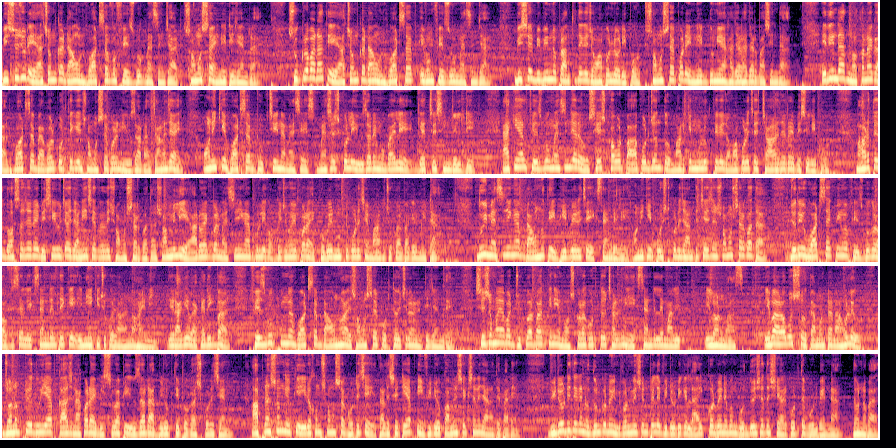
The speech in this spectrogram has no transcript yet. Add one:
বিশ্বজুড়ে আচমকা down WhatsApp ও ফেসবুক মেসেঞ্জার। সমস্যায় নেটিজেনরা। শুক্রবার রাতে আচমকা ডাউন হোয়াটসঅ্যাপ এবং ফেসবুক মেসেঞ্জার বিশ্বের বিভিন্ন প্রান্ত থেকে জমা পড়ল রিপোর্ট সমস্যায় পড়ে নেট দুনিয়া হাজার হাজার বাসিন্দা। এদিন রাত নটা নাগাদ হোয়াটসঅ্যাপ ব্যবহার করতে গিয়ে সমস্যায় পড়েন ইউজাররা জানা যায়, অনেকে হোয়াটসঅ্যাপ ঢুকছেই না মেসেজ মেসেজ করলে ইউজারের মোবাইলে গেছে সিঙ্গেল টিক একই হাল ফেসবুক মেসেঞ্জারেও শেষ খবর পাওয়া পর্যন্ত মার্কিন মুলুক থেকে জমা পড়েছে চার হাজারের বেশি রিপোর্ট ভারতে দশ হাজারের বেশি ইউজার জানিয়েছে তাদের সমস্যার কথা। সব মিলিয়ে আরও একবার মেসেজিং অ্যাপগুলি অকেজ হয়ে পড়ায় ক্ষোভের মুখে পড়েছে মার্ক জুকারবাগের মেটা। দুই মেসেজিং অ্যাপ ডাউন হতেই ভিড় বেড়েছে এক্স হ্যান্ডেলে অনেকেই পোস্ট করে জানতে চেয়েছেন সমস্যার কথা। যদিও হোয়াটসঅ্যাপ কিংবা ফেসবুকের অফিসিয়াল এক্স হ্যান্ডেল থেকে এ নিয়ে কিছু জানানো হয়নি। এর আগেও একাধিকবার ফেসবুক কিংবা হোয়াটসঅ্যাপ ডাউন হয় সমস্যায় পড়তে হয়েছিল নেটিজেনদের। সে সময় আবার জুকারবাগকে নিয়ে মস্করা করতেও ছাড়েনি এক্স হ্যান্ডেলের মালিক ইলন মাস্ক এবার অবশ্য তেমনটা না হলেও জনপ্রিয় দুই অ্যাপ কাজ না করায় বিশ্বব্যাপী ইউজাররা বিরক্তি প্রকাশ করেছেন। আপনার সঙ্গে কি এইরকম সমস্যা ঘটেছে? তাহলে সেটি আপনি ভিডিও কমেন্ট সেকশনে জানাতে পারেন। ভিডিওটি থেকে নতুন কোনো ইনফরমেশন পেলে ভিডিওটিকে লাইক করবেন এবং বন্ধুদের সাথে শেয়ার করতে ভুলবেন না। ধন্যবাদ।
